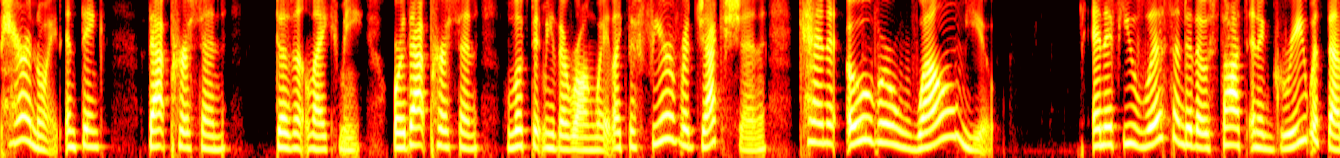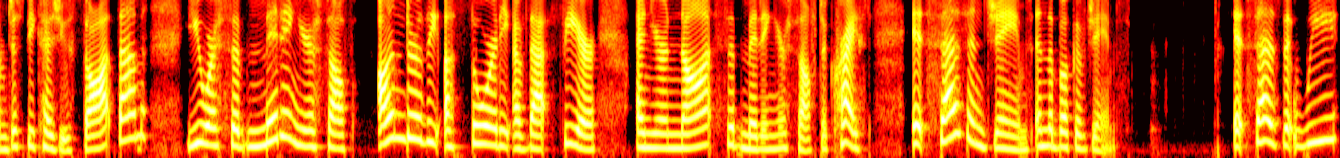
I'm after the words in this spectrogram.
paranoid and think that person doesn't like me or that person looked at me the wrong way. Like the fear of rejection can overwhelm you. And if you listen to those thoughts and agree with them just because you thought them, you are submitting yourself under the authority of that fear and you're not submitting yourself to Christ. It says in James, in the book of James, it says that we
